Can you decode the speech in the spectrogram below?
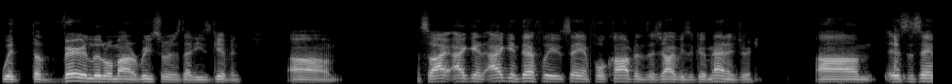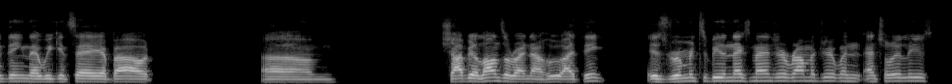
with the very little amount of resources that he's given. Um, so I, I can I can definitely say in full confidence that Xavi's a good manager. Um, it's the same thing that we can say about um Xabi Alonso right now, who I think is rumored to be the next manager of Real Madrid when Ancelotti leaves.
